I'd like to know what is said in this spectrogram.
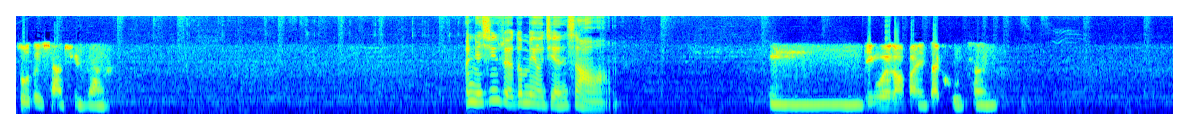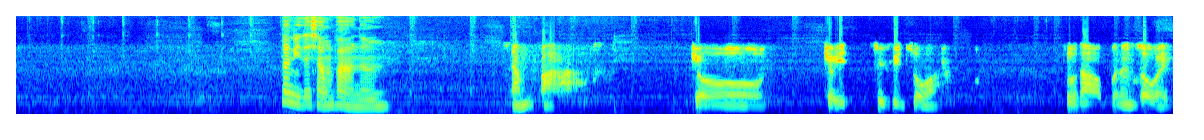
做得下去这样？那你的薪水都没有减少啊？嗯，因为老板也在苦撑。那你的想法呢？想法就就一继续做啊，做到不能做为止。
